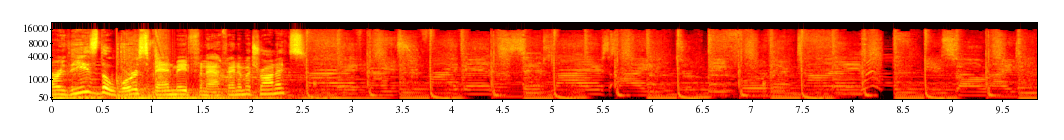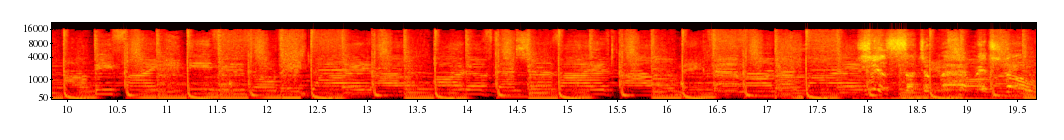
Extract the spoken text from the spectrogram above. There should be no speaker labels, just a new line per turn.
Are these the worst fan-made FNAF animatronics?
She is such a bad bitch though.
